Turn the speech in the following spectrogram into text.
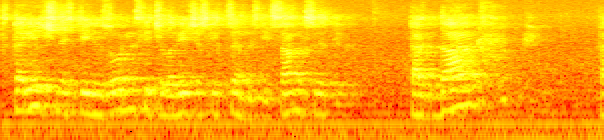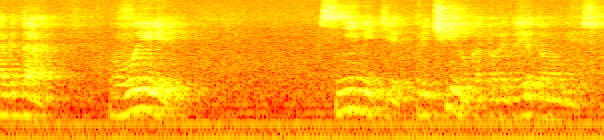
вторичности, иллюзорности человеческих ценностей, самых святых. Тогда, тогда вы снимете причину, которая дает вам агрессию.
